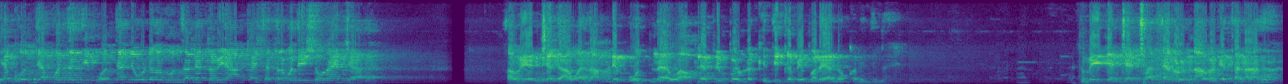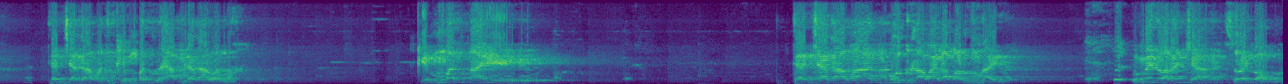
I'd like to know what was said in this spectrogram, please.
या कोणत्या पद्धती कोणत्या निवडणुका घेऊन चालल्या तुम्ही आमच्या छत्रपती शिवरायांच्या? अहो यांच्या गावात आपले बोत नाही व आपल्या पिंपळून किती कमी बरं या लोकांनी दिलंय. तुम्ही त्यांच्या छात्याकडून नावं घेताना त्यांच्या गावात किंमत नाही आपल्या गावाला. किंमत नाही. त्यांच्या गावात भूत लावायला माणूस नाही. उमेदवारांच्या सुरेश भाऊ.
